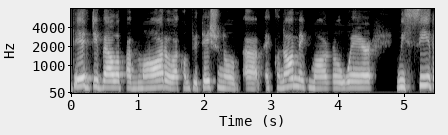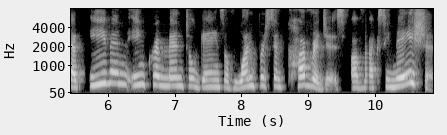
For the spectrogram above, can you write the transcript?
did develop a model a computational uh, economic model where we see that even incremental gains of 1% coverages of vaccination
